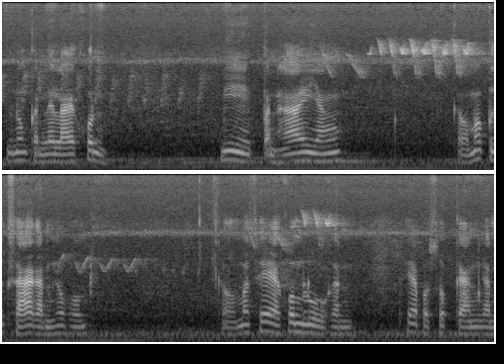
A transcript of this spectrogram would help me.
อยู่น้องกันหลาย ๆ คน มีปัญหาอหยังเก่ามาปรึกษากันครับผม เก่ามาแชร์ความรู้กันแชร์ประสบการณ์กัน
